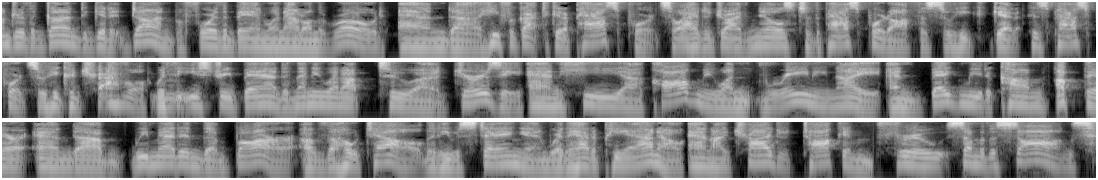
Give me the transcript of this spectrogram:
under the gun to get it done before the band went out on the road. And uh, he forgot to get a passport. So I had to drive Nils to the passport office so he could get his passport so he could travel with mm. the E Street Band. And then he went up to uh, Jersey and he uh, called me one rainy night and begged me to come up there. And um, we met in the bar of the hotel that he was staying in where they had a piano. And I tried to talk him through some of the songs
